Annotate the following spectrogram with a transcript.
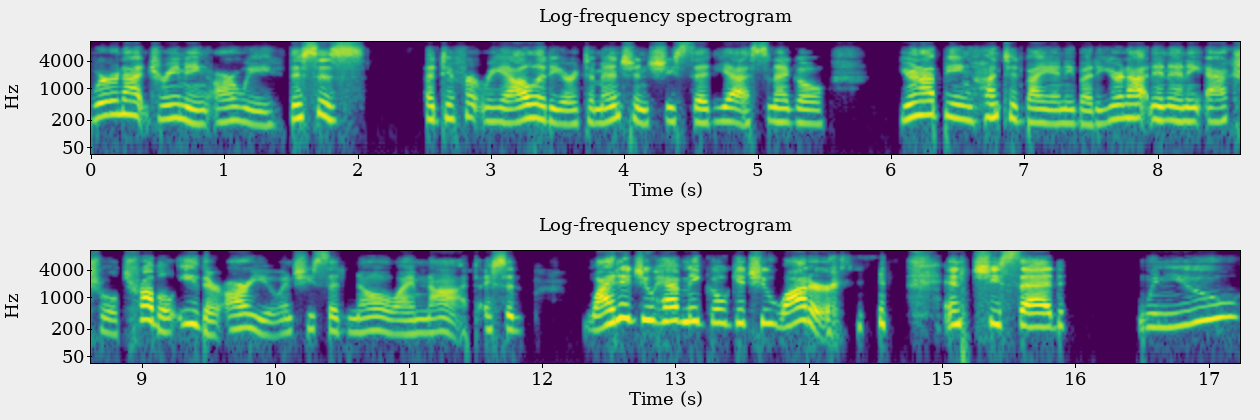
we're not dreaming, are we? This is a different reality or dimension? She said, Yes. And I go, You're not being hunted by anybody. You're not in any actual trouble either, are you? And she said, No, I'm not. I said, Why did you have me go get you water? and she said, When you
